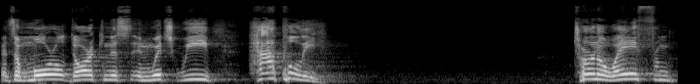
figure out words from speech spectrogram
It's a moral darkness in which we happily turn away from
